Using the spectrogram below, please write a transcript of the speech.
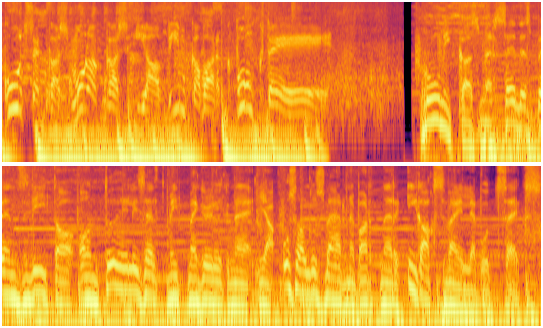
Kuutsekas, Munakas ja vimkapark.ee ruumikas Mercedes-Benz Vito on tõeliselt mitmekülgne ja usaldusväärne partner igaks väljakutseks.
